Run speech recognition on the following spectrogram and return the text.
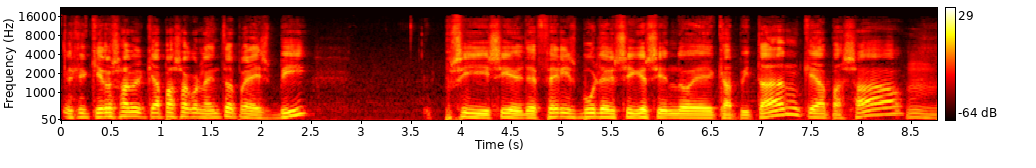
Es que quiero saber qué ha pasado con la Enterprise B. Si, si el de Ferris Bueller sigue siendo el capitán, ¿qué ha pasado? Mm.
